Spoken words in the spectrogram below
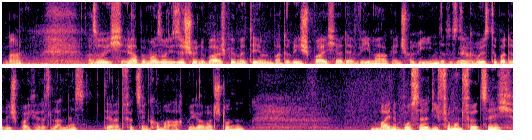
Ne? Also ich habe immer so dieses schöne Beispiel mit dem Batteriespeicher der WMAG in Schwerin. Das ist ja. der größte Batteriespeicher des Landes. Der hat 14,8 Megawattstunden. Meine Busse, die 45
